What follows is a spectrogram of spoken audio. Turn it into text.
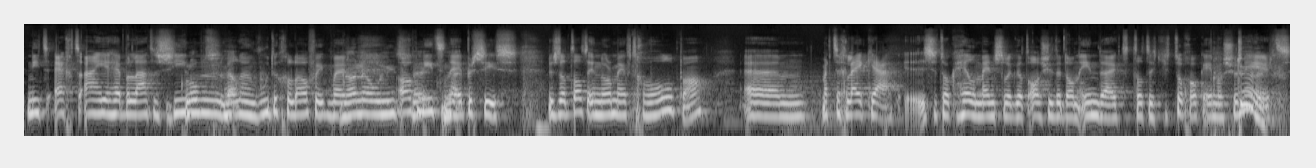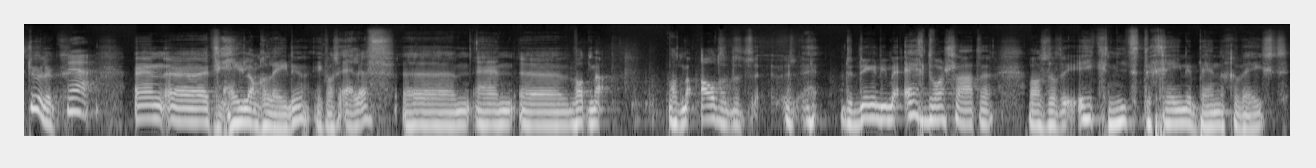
niet echt aan je hebben laten zien. Klopt, ja. Wel hun woede geloof ik, maar Nou, nou, niet. ook Nee, niet, nee, nee. precies. Dus dat dat enorm heeft geholpen. Ehm, maar tegelijk, ja, is het ook heel menselijk dat als je er dan induikt, dat het je toch ook Tuurlijk, emotioneert. tuurlijk. Ja, En eh, het is heel lang geleden. Ik was elf. Ehm, en eh, wat, me, wat me altijd... het- de dingen die me echt dwars zaten... was dat ik niet degene ben geweest...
